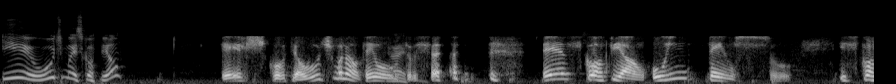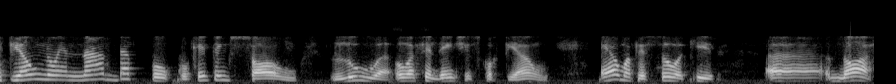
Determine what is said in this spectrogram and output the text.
E o último é escorpião? Escorpião, o último não, tem outros. Escorpião, o intenso. Escorpião não é nada pouco. Quem tem Sol, Lua ou ascendente em escorpião é uma pessoa que ah, nós,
